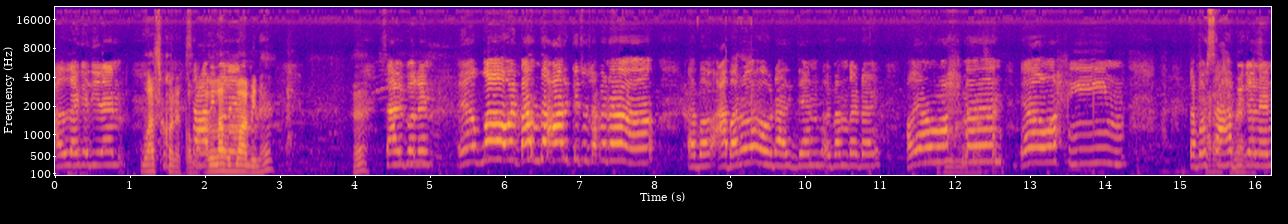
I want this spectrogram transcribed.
আল্লাহকে দিলেন ওয়াজ করে কম। সাহাবী আল্লাহুম্মা আমিন হ্যাঁ? হ্যাঁ? সাহাবি বলেন এ আল্লাহ ওই বান্দা আর কিছু যাবে না। আবার আবারও ডাক দেন ওই ইয়া রহমান ইয়া রহিম। তারপর সাহাবি গেলেন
